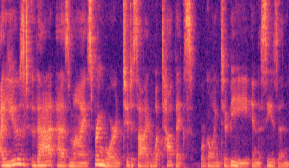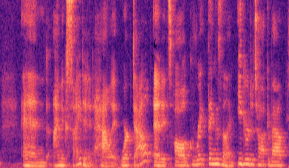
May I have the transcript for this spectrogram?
I used that as my springboard to decide what topics were going to be in the season and I'm excited at how it worked out. And it's all great things that I'm eager to talk about.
